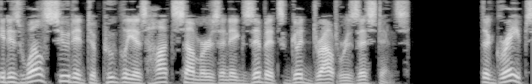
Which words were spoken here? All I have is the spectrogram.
It is well suited to Puglia's hot summers and exhibits good drought resistance. The grapes,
